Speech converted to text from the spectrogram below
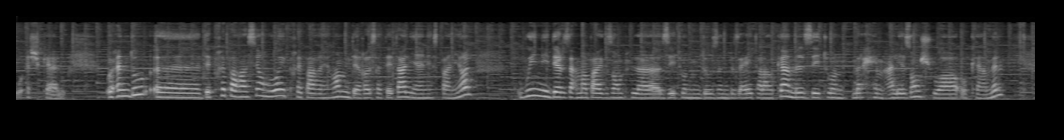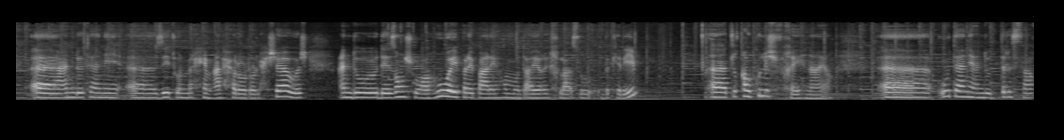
وأشكاله. وعنده آه des préparations هو ي préparer يهم des recettes italiennes espagnoles وين يدير زعما par exemple زيتون مدوزن بزعيترة كامل زيتون مرحي مع les anchois وكامل آه عنده تاني آه زيتون مرحي مع الحرور والحشاوش. عنده des anchois هو ي préparer يهم وداير يخلصوا بكري. آه تلقاو كلش فخي هنايا. آه وتاني عنده الدرسة.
